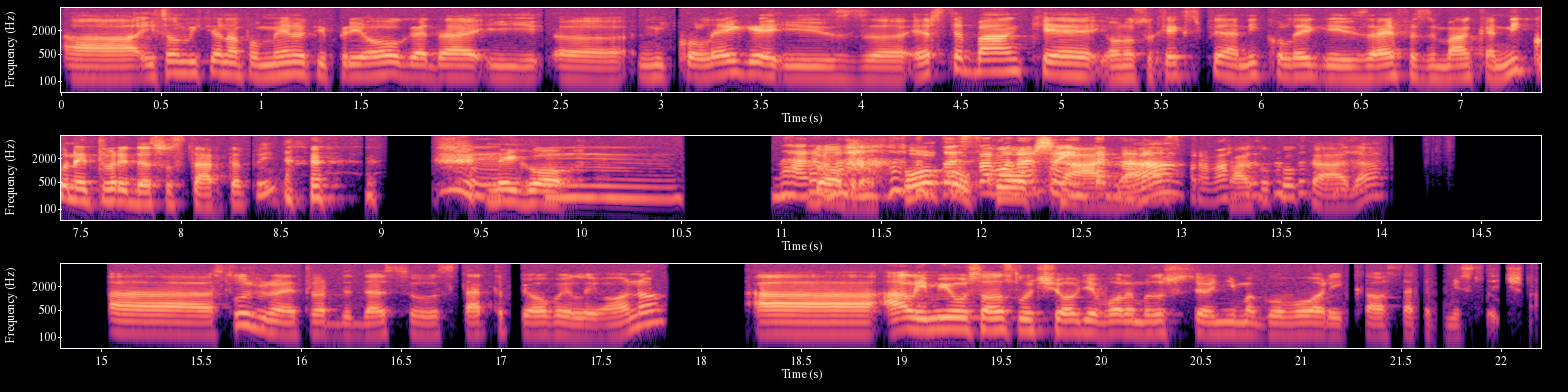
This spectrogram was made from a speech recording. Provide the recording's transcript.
A, I samo bih htio napomenuti prije ovoga da i uh, ni kolege iz uh, Erste banke, odnosno Kexpaya, ni kolege iz Raiffeisen banka, niko ne tvrdi da su startupi. nego, mm, naravno, dobro, koliko to je samo naša kada, interna rasprava. kako ko kada, uh, službeno ne tvrde da su startupi ovo ili ono, uh, ali mi u svom slučaju ovdje volimo zašto se o njima govori kao startup mi slično.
